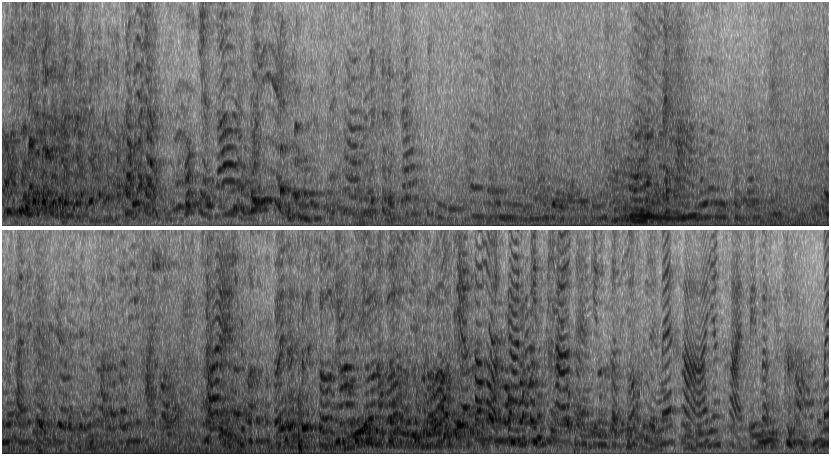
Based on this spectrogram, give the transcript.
เหรอจับจับเขาเก็บได้ ยังไม่ทันได้เจอพี่เบลเลยเจอพี่พันลอตเตอรี่ขายก่อนแล้ว ใช่เฮ้ยเธอเธอ โอเคตลอดการกิ นข้าวจนกินจบก็คือแม่ค้ายังขายไปแบบ ไม่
